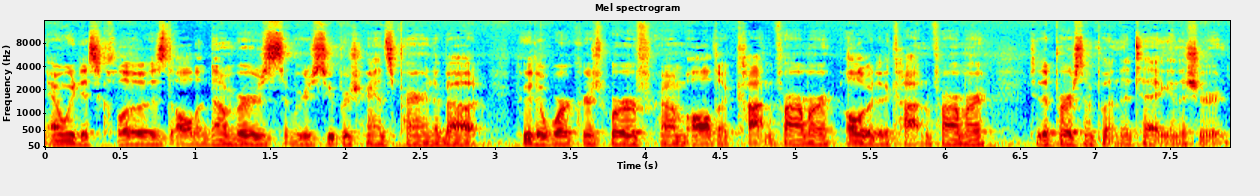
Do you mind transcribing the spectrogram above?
and we disclosed all the numbers. We were super transparent about who the workers were, from all the cotton farmer, all the way to the cotton farmer, to the person putting the tag in the shirt.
